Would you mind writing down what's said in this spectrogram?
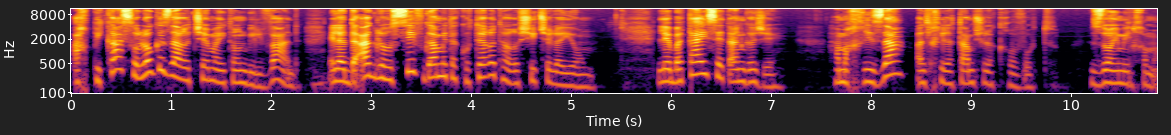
אך פיקאסו לא גזר את שם העיתון בלבד, אלא דאג להוסיף גם את הכותרת הראשית של היום. לבתאי סט אנגז'ה, המכריזה על תחילתם של הקרבות. זוהי מלחמה.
